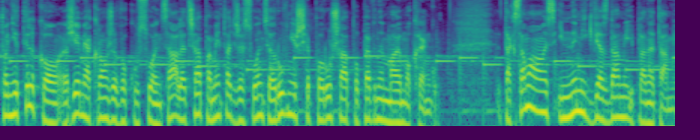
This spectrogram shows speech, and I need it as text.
to nie tylko Ziemia krąży wokół Słońca, ale trzeba pamiętać, że Słońce również się porusza po pewnym małym okręgu. Tak samo mamy z innymi gwiazdami i planetami.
